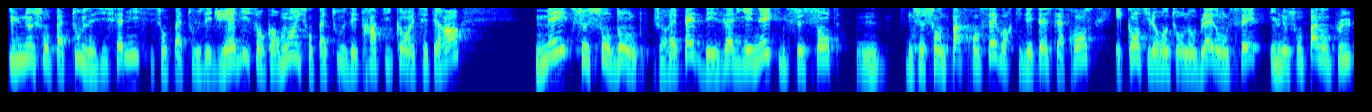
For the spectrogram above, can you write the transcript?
Ils ne sont pas tous des islamistes, ils ne sont pas tous des djihadistes, encore moins, ils ne sont pas tous des trafiquants, etc. Mais ce sont donc, je répète, des aliénés qui qui ne se sentent pas français, voire qui détestent la France. Et quand ils retournent au bled, on le sait, ils ne sont pas non plus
